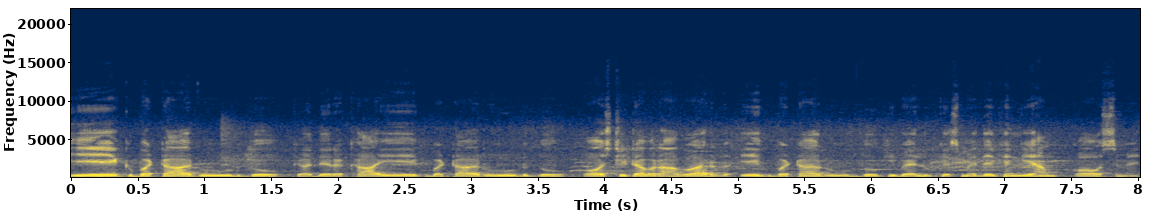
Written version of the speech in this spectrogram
एक बटा रूट दो। क्या दे रखा? है एक बटा रूट दो। कॉस थीटा बराबर एक बटा रूट दो की वैल्यू किसमें देखेंगे हम? कॉस में।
